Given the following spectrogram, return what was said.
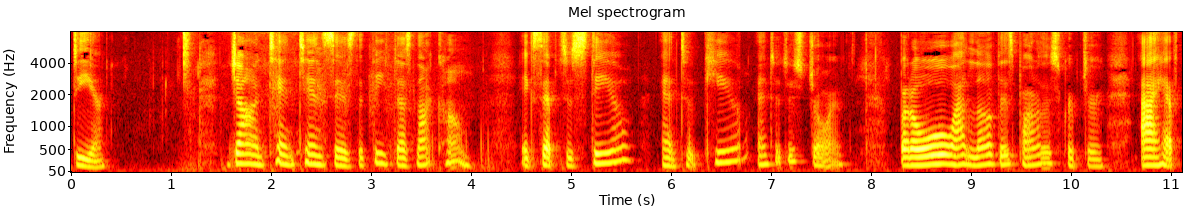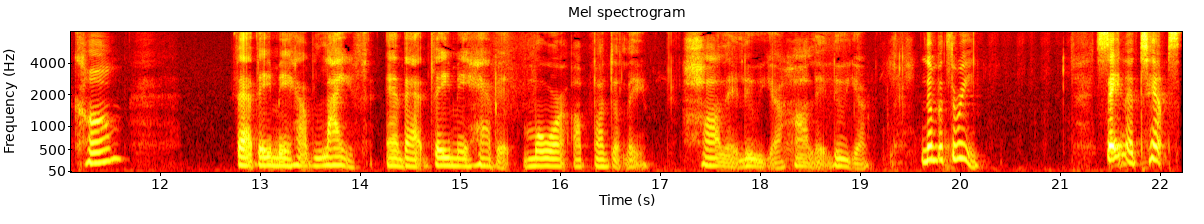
dear. John 10 10 says, The thief does not come except to steal and to kill and to destroy. But oh, I love this part of the scripture. I have come that they may have life and that they may have it more abundantly. Hallelujah. Hallelujah. Number three, Satan attempts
